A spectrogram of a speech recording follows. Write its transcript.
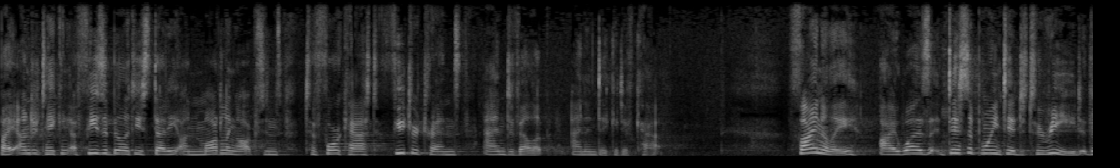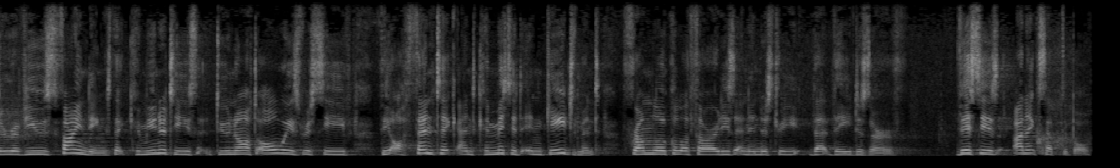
by undertaking a feasibility study on modelling options to forecast future trends and develop an indicative cap. Finally, I was disappointed to read the review's findings that communities do not always receive the authentic and committed engagement from local authorities and industry that they deserve. This is unacceptable.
